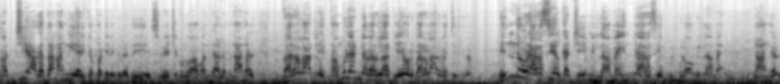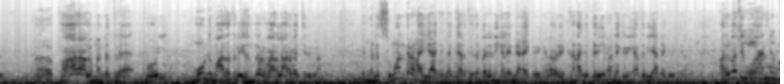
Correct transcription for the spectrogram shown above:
கட்சியாக தான் அங்கீகரிக்கப்பட்டிருக்கிறது. சுயேட்சை குழுவாக வந்தாலும் நாங்கள் வரலாற்றிலே தமிழண்ட வரலாற்றிலேயே ஒரு வரலாறு வச்சிருக்கிறோம். எந்த ஒரு அரசியல் கட்சியும் இல்லாமல் எந்த அரசியல் பின்புலமும் இல்லாமல் நாங்கள் பாராளுமன்றத்தில் போய் மூன்று மாதத்துல இருந்து ஒரு வரலாறு வச்சிருக்கிறோம். எங்களோட சுமந்திரன் ஐயாக்கு இந்த கருத்து. இதை பற்றி நீங்கள் என்ன நினைக்கிறீங்க? அவருக்கு கணக்கு தெரியுமா நினைக்கிறீங்க தெரியா நினைக்கிறீங்களா? அறுபத்தி மூவாயிரம்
